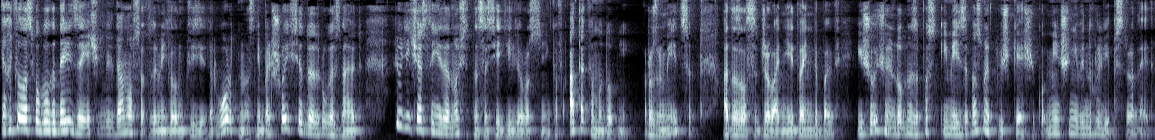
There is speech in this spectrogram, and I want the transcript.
«Я хотел вас поблагодарить за ящик для доносов», — заметил инквизитор. «Город у нас небольшой, все друг друга знают. Люди часто не доносят на соседей или родственников, а так им удобней». «Разумеется», — отозвался Джованни, едва не добавив. «Еще очень удобно запас... иметь запасной ключ к ящику. Меньше невинных людей пострадает».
